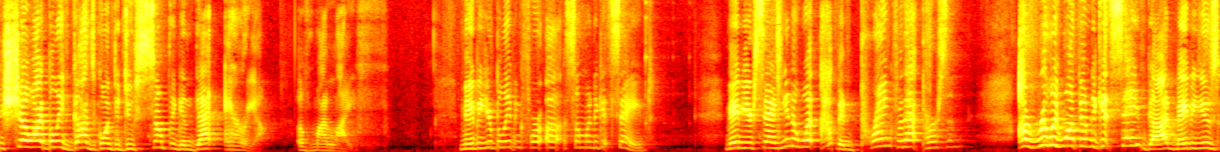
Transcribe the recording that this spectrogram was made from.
to show I believe God's going to do something in that area of my life. Maybe you're believing for uh, someone to get saved. Maybe you're saying, you know what, I've been praying for that person. I really want them to get saved, God. Maybe use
